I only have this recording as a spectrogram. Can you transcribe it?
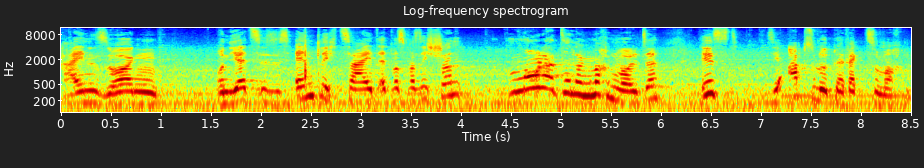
keine Sorgen. Und jetzt ist es endlich Zeit, etwas, was ich schon monatelang machen wollte, ist sie absolut perfekt zu machen.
